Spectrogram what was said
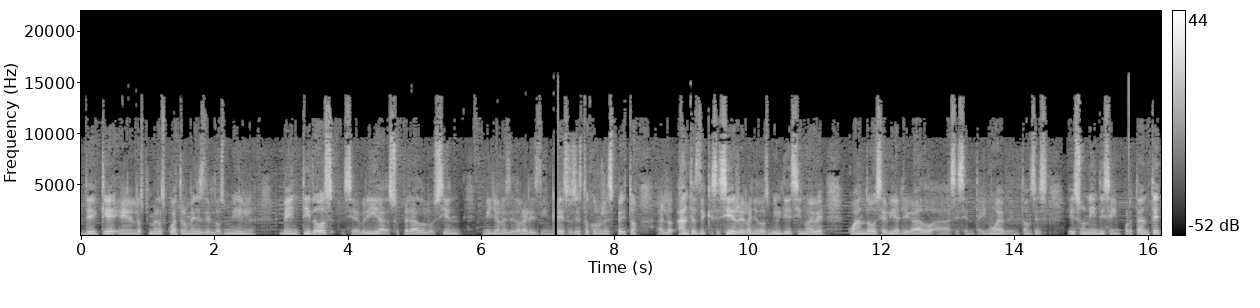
de que en los primeros cuatro meses del 2022 se habría superado los 100 millones de dólares de ingresos. Esto con respecto a lo, antes de que se cierre el año 2019, cuando se había llegado a 69. Entonces es un índice importante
